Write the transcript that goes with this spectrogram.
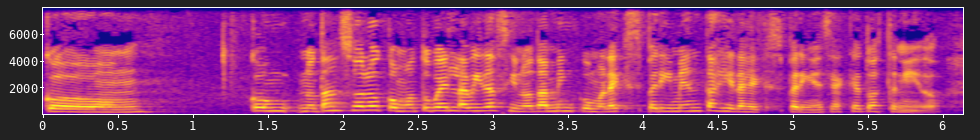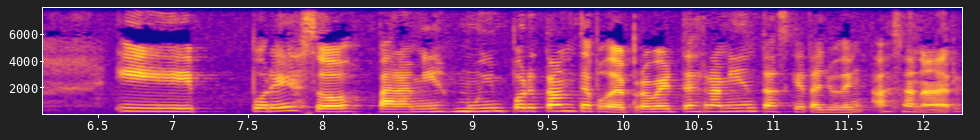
con no tan solo cómo tú ves la vida, sino también cómo la experimentas y las experiencias que tú has tenido. Y por eso, para mí es muy importante poder proveerte herramientas que te ayuden a sanar,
